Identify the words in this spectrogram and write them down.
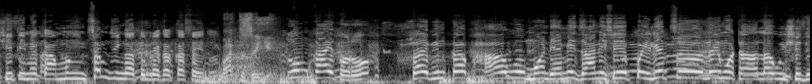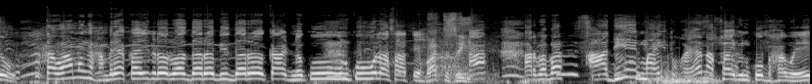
शेती में काम. मग समजेंगा तुमऱ्या का कसा आहे तो? है. तुम काय करो सोयाबीन का भाव मोंढ्या में जाने से पहिलेच लय मोठा शे देऊ तवा मग हमऱ्या का इकडं रोजदार बिजदार काढणे को उनको उलास आते हैं. बात तो सही अरे बाबा आधी माहीत होया ना सोयाबीन को भाव है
